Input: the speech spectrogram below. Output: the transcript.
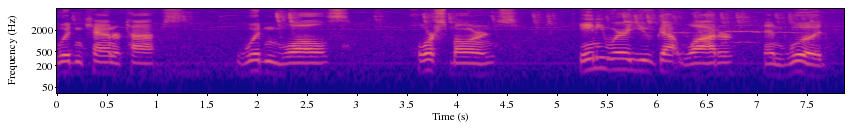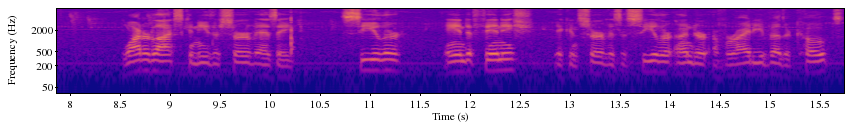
wooden countertops, wooden walls, horse barns, anywhere you've got water and wood, Waterlox can either serve as a sealer and a finish. It can serve as a sealer under a variety of other coats,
